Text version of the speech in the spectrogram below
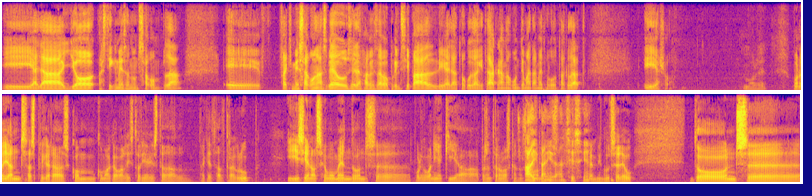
I allà jo estic més en un segon pla, eh, faig més segones veus, ella fa més la veu principal i allà toco la guitarra, en algun tema també toco el teclat i això. Molt bé. Bueno, ja ens explicaràs com, com acaba la història aquesta d'aquest altre grup i si en el seu moment doncs, eh, voleu venir aquí a presentar-nos les cançons Ah, i tant, i tant, sí, sí. benvinguts sereu doncs eh,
